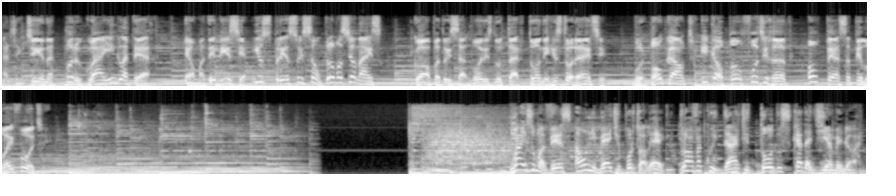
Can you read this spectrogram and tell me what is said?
Argentina, Uruguai e Inglaterra. É uma delícia e os preços são promocionais. Copa dos Sabores do Tartone Restaurante, Bourbon Country e Galpão Food Hub ou peça pelo iFood. Mais uma vez, a Unimed Porto Alegre prova cuidar de todos cada dia melhor.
